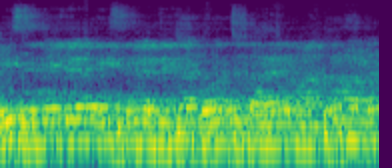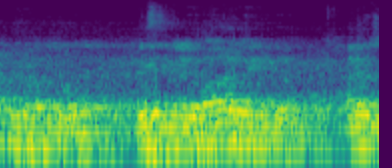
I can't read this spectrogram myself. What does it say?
ഈ സിനിമയിൽ ഈ സിനിമയിൽ അഭിനയിച്ച കുറച്ച് താരങ്ങൾ മാത്രമാണ് ഇവിടെ വന്നിട്ടുള്ളത്. ഈ സിനിമയിൽ ഒരുപാട് പേരുണ്ട്. മനോജ്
